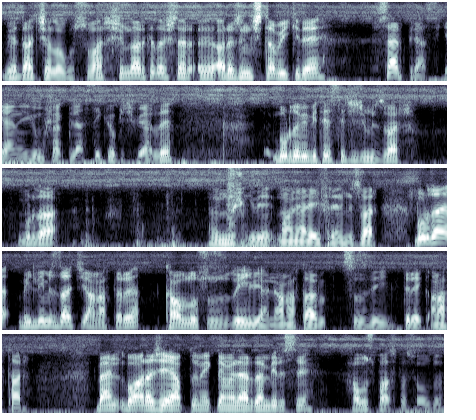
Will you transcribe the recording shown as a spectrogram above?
Ve Dacia logosu var. Şimdi arkadaşlar e, aracın içi tabii ki de sert plastik yani yumuşak plastik yok hiçbir yerde. Burada bir vites seçicimiz var. Burada hönmüş gibi manuel el frenimiz var. Burada bildiğimiz Dacia anahtarı kablosuz değil yani anahtarsız değil. Direkt anahtar. Ben bu araca yaptığım eklemelerden birisi havuz paspası oldu.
